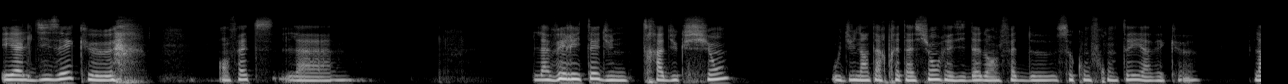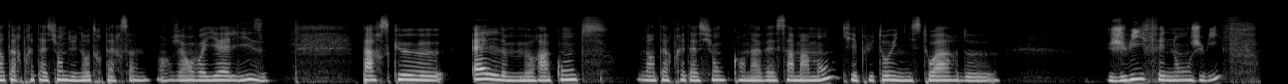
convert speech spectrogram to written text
Et elle disait que, en fait, la, la vérité d'une traduction ou d'une interprétation résidait dans le fait de se confronter avec euh, l'interprétation d'une autre personne. J'ai envoyé à Lise parce que elle me raconte l'interprétation qu'en avait sa maman, qui est plutôt une histoire de juifs et non juifs.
